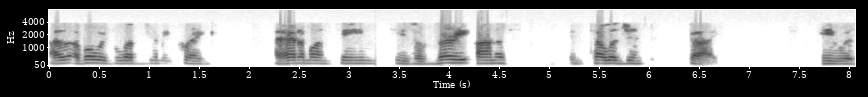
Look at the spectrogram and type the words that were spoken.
I've always loved Jimmy Craig. I had him on team. He's a very honest, intelligent guy. He was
